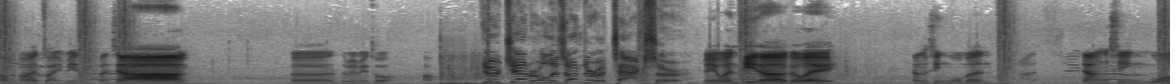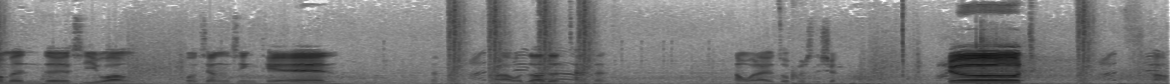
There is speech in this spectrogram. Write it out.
好，我们赶快转一面，转向。呃，这边没错，好。Your general is under attack, sir。没问题的，各位，相信我们，相信我们的希望，我相信天。好了，我知道这很惨但，让我来做 position。Good。好，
